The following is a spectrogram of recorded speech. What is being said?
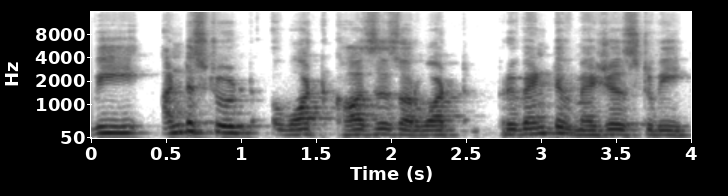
we understood what causes or what preventive measures to be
